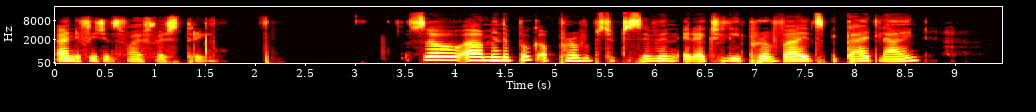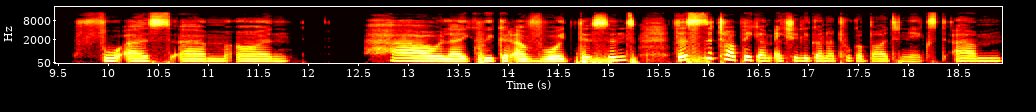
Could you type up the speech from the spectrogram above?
and Ephesians 5, verse 3. So, um, in the book of Proverbs, chapter 7, it actually provides a guideline for us um, on how like we could avoid this. Since this is a topic i'm actually gonna talk about next. Um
